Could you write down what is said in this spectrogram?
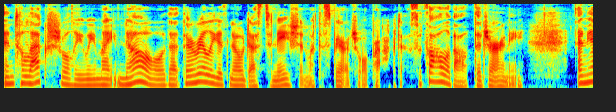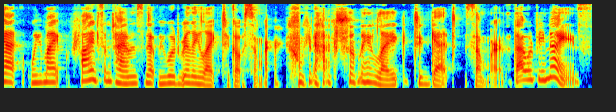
Intellectually, we might know that there really is no destination with the spiritual practice. It's all about the journey. And yet, we might find sometimes that we would really like to go somewhere. We'd actually like to get somewhere. That would be nice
